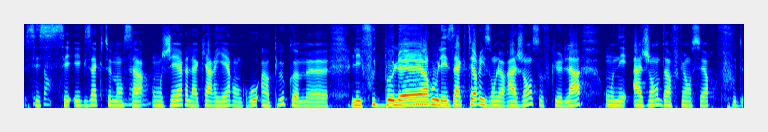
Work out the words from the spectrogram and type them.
C'est exactement ça. On gère la carrière en gros un peu comme euh, les footballeurs Mhm. ou les acteurs, ils ont leur agent, sauf que là, on est agent d'influenceurs food.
